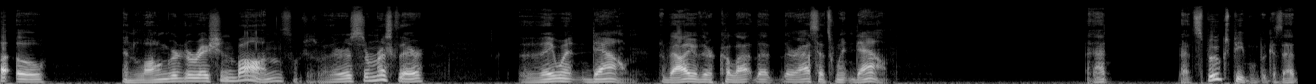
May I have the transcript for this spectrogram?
Uh oh. And longer duration bonds, which is where there is some risk there, they went down. The value of their that their assets went down. And that that spooks people because that,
